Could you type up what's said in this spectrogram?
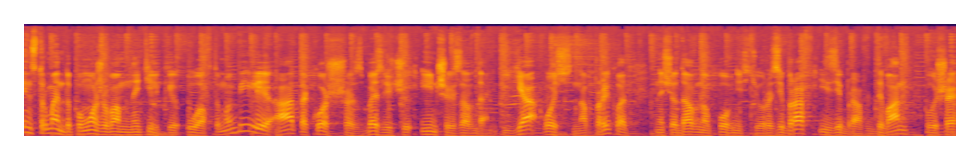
інструмент допоможе вам не тільки у автомобілі, а також з безліччю інших завдань. Я ось, наприклад, нещодавно повністю розібрав і зібрав диван лише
